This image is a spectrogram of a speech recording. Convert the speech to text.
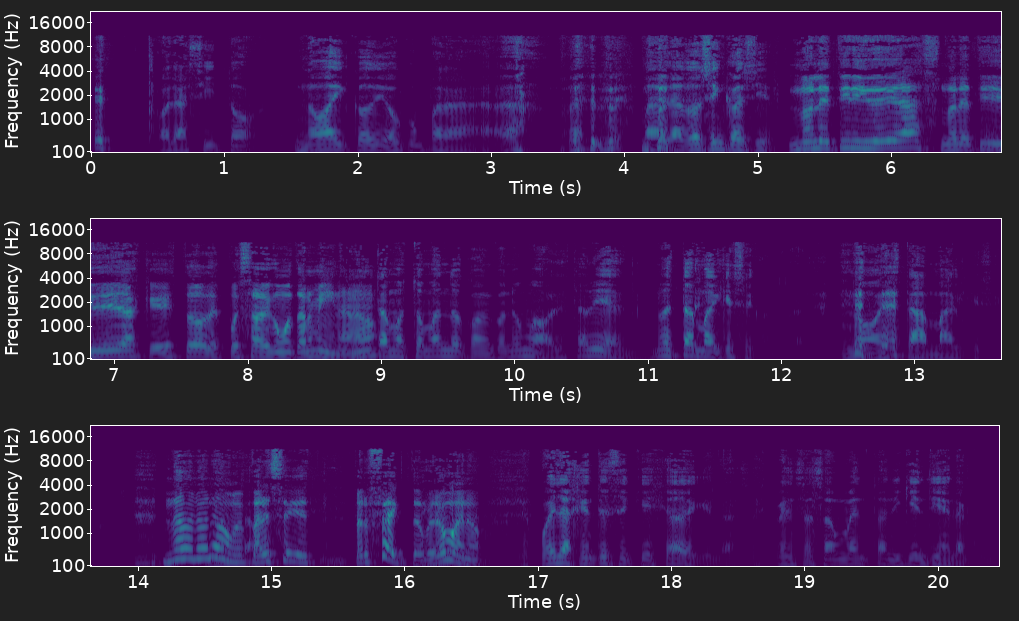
Horacito, no hay código Q para, para la 257. No le tire ideas, no le tire ideas que esto después sabe cómo termina, ¿no? Estamos tomando con, con humor, está bien. No está mal que se controle. No está mal que se controle. No, no, no, No me parece que perfecto, pero bueno. Después la gente se queja de que las expensas aumentan y ¿quién tiene la culpa?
